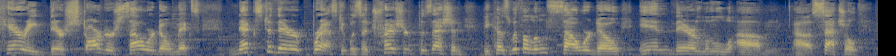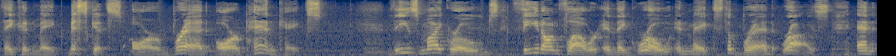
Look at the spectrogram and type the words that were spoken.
carried their starter sourdough mix next to their breast. It was a treasured possession because with a little sourdough in their little um, uh, satchel, they could make biscuits or bread or pancakes. These microbes feed on flour and they grow and makes the bread rise. And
